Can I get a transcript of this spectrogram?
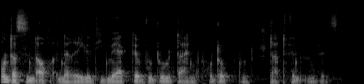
Und das sind auch in der Regel die Märkte, wo du mit deinen Produkten stattfinden willst.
